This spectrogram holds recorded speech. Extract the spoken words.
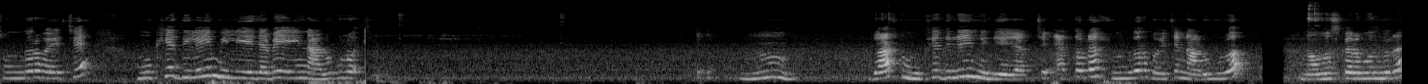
সুন্দর হয়েছে। মুখে দিলেই মিলিয়ে যাবে এই নাড়ুগুলো। হুম জাস্ট মুখে দিলেই মিলিয়ে যাচ্ছে। এতটা সুন্দর হয়েছে নাড়ুগুলো। নমস্কার বন্ধুরা,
